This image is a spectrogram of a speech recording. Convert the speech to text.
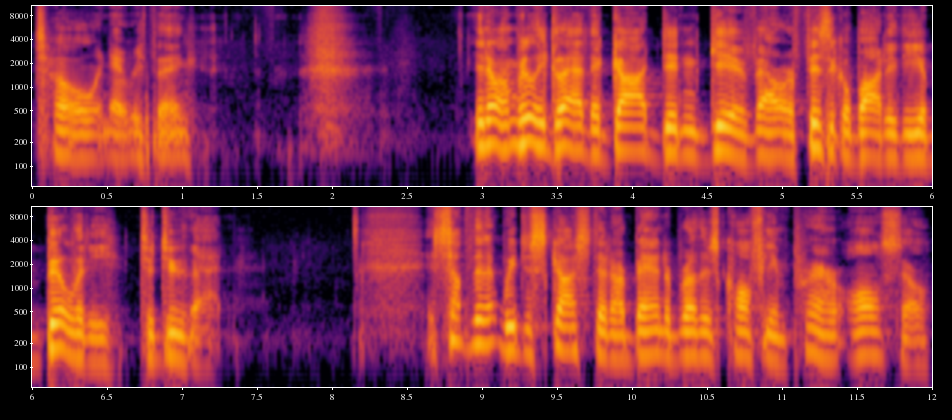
toe and everything. You know, I'm really glad that God didn't give our physical body the ability to do that. It's something that we discussed at our Band of Brothers Coffee and Prayer also.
